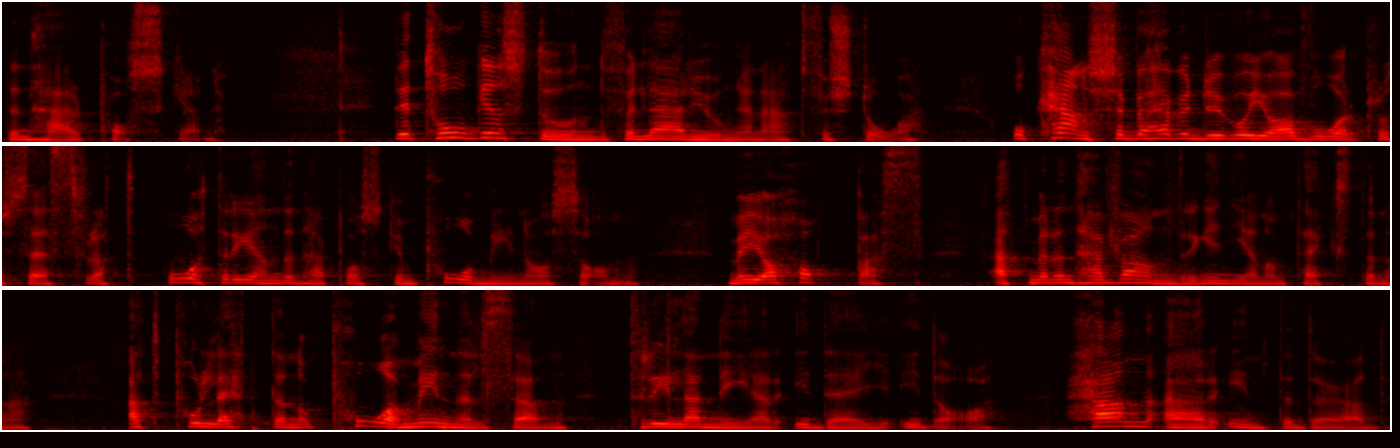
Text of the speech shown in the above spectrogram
den här påsken. Det tog en stund för lärjungarna att förstå. Och kanske behöver du och jag vår process för att återigen den här påsken påminna oss om. Men jag hoppas att med den här vandringen genom texterna att poletten och påminnelsen trillar ner i dig idag. Han är inte död.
